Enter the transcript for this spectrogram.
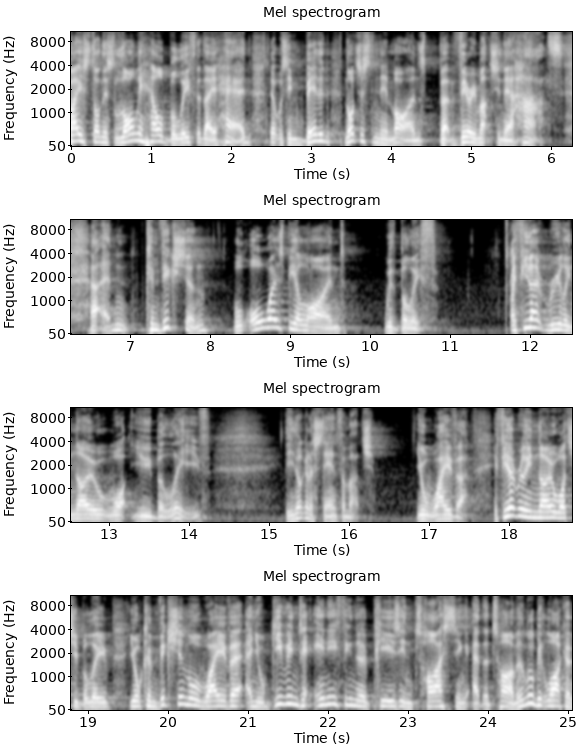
based on this long held belief that they had that was embedded not just in their minds, but very much in their hearts. Uh, and conviction will always be aligned with belief. If you don't really know what you believe, you're not going to stand for much. You'll waver. If you don't really know what you believe, your conviction will waver and you'll give in to anything that appears enticing at the time. It's a little bit like a,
